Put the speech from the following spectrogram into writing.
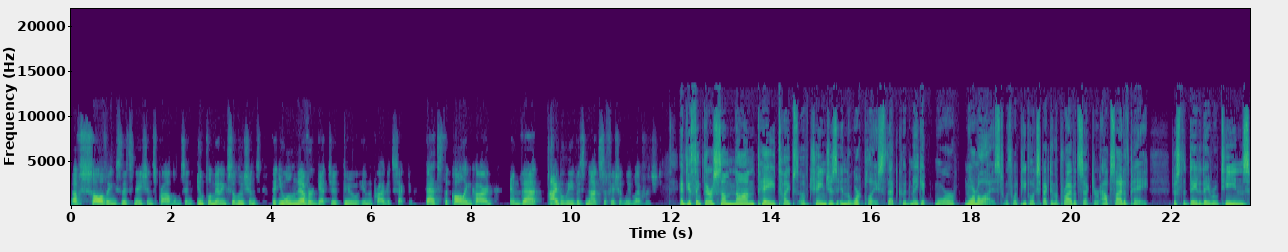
of solving this nation's problems and implementing solutions that you will never get to do in the private sector. That's the calling card, and that, I believe, is not sufficiently leveraged. And do you think there are some non pay types of changes in the workplace that could make it more normalized with what people expect in the private sector outside of pay? Just the day to day routines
